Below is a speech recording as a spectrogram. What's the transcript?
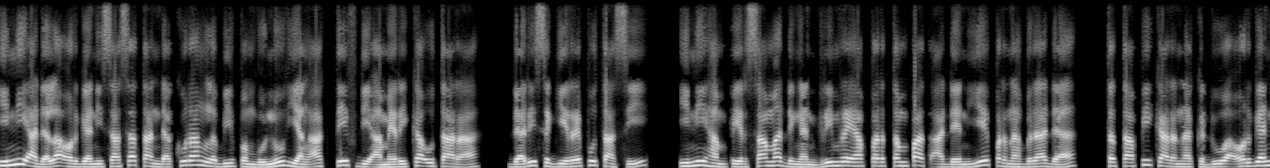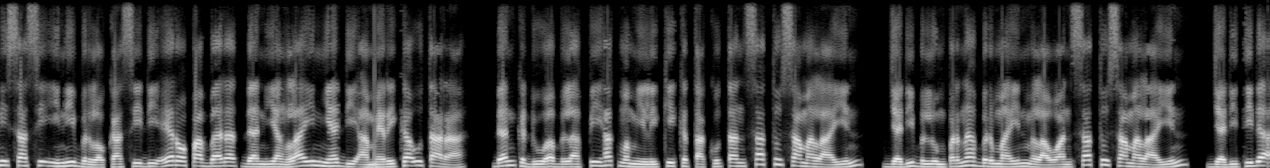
ini adalah organisasi tanda kurang lebih pembunuh yang aktif di Amerika Utara. Dari segi reputasi, ini hampir sama dengan Grim Reaper tempat Aden Ye pernah berada, tetapi karena kedua organisasi ini berlokasi di Eropa Barat dan yang lainnya di Amerika Utara, dan kedua belah pihak memiliki ketakutan satu sama lain, jadi belum pernah bermain melawan satu sama lain, jadi tidak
